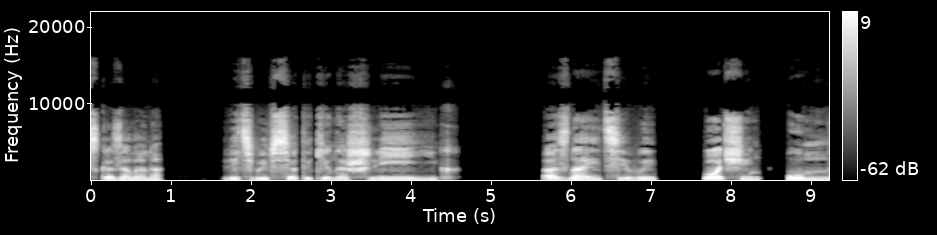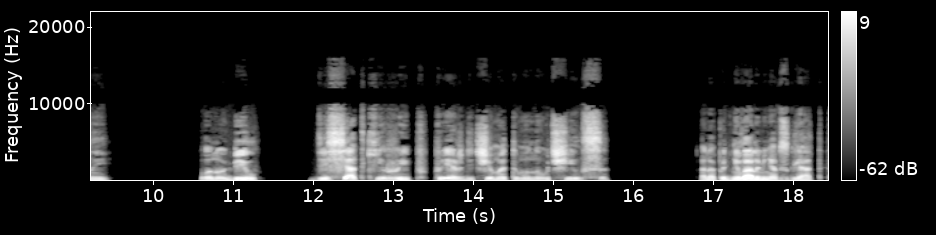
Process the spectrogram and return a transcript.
сказала она, — ведь вы все-таки нашли их. А знаете, вы очень умный. Он убил десятки рыб, прежде чем этому научился. Она подняла на меня взгляд.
